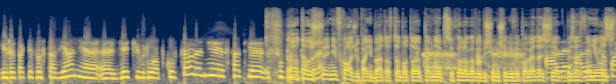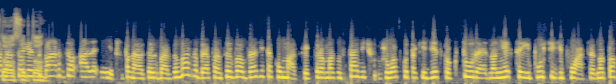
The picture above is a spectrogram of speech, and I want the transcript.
I że takie zostawianie e, dzieci w żłobku wcale nie jest takie super No to dobre. już nie wchodzi pani Beato w to, bo to pewnie psychologowie by się musieli wypowiadać. Jakby zadzwoniło ale, 100 proszę pana, osób, to to... jest bardzo, ale nie, proszę pana, ale to jest bardzo ważne, bo jak pan sobie wyobrazi taką matkę, która ma zostawić w żłobku takie dziecko, które no nie chce jej puścić i płacze, no to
